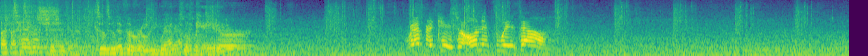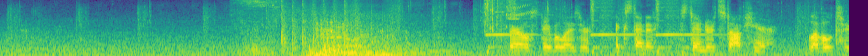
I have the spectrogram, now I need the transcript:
Attention. Delivering replicator. Replicator on its way down. Barrel stabilizer. Extended. Standard stock here. Level 2.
